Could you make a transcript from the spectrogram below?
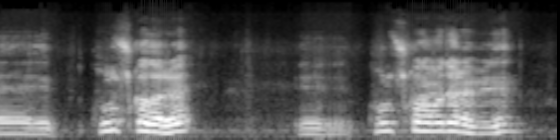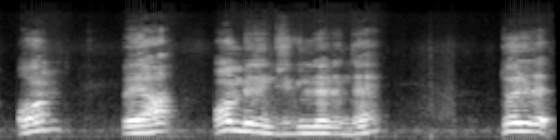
e, kuluçkaları e, kuluçkalama döneminin 10 veya 11. günlerinde dölle,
